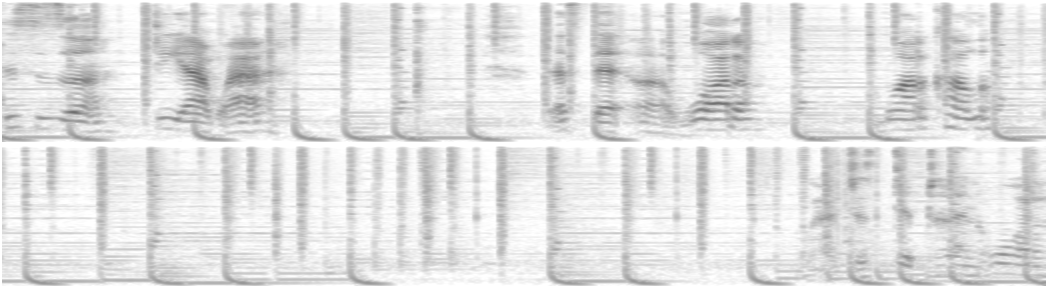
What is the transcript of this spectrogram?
this is a DIY. That's that uh, water, watercolor. I just dipped her in the water.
